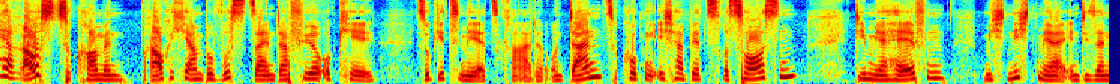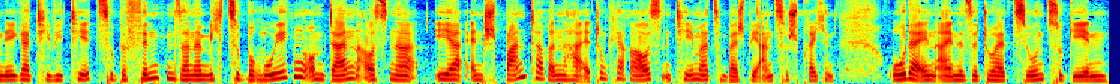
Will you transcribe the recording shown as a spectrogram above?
herauszukommen, brauche ich ja ein Bewusstsein dafür, okay, so geht es mir jetzt gerade. Und dann zu gucken, ich habe jetzt Ressourcen, die mir helfen, mich nicht mehr in dieser Negativität zu befinden, sondern mich zu beruhigen, um dann aus einer eher entspannteren Haltung heraus ein Thema zum Beispiel anzusprechen oder in eine Situation zu gehen,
